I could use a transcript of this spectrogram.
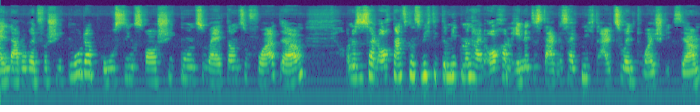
Einladungen verschicken oder Postings rausschicken und so weiter und so fort, ja. Und das ist halt auch ganz, ganz wichtig, damit man halt auch am Ende des Tages halt nicht allzu enttäuscht ist, ja.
